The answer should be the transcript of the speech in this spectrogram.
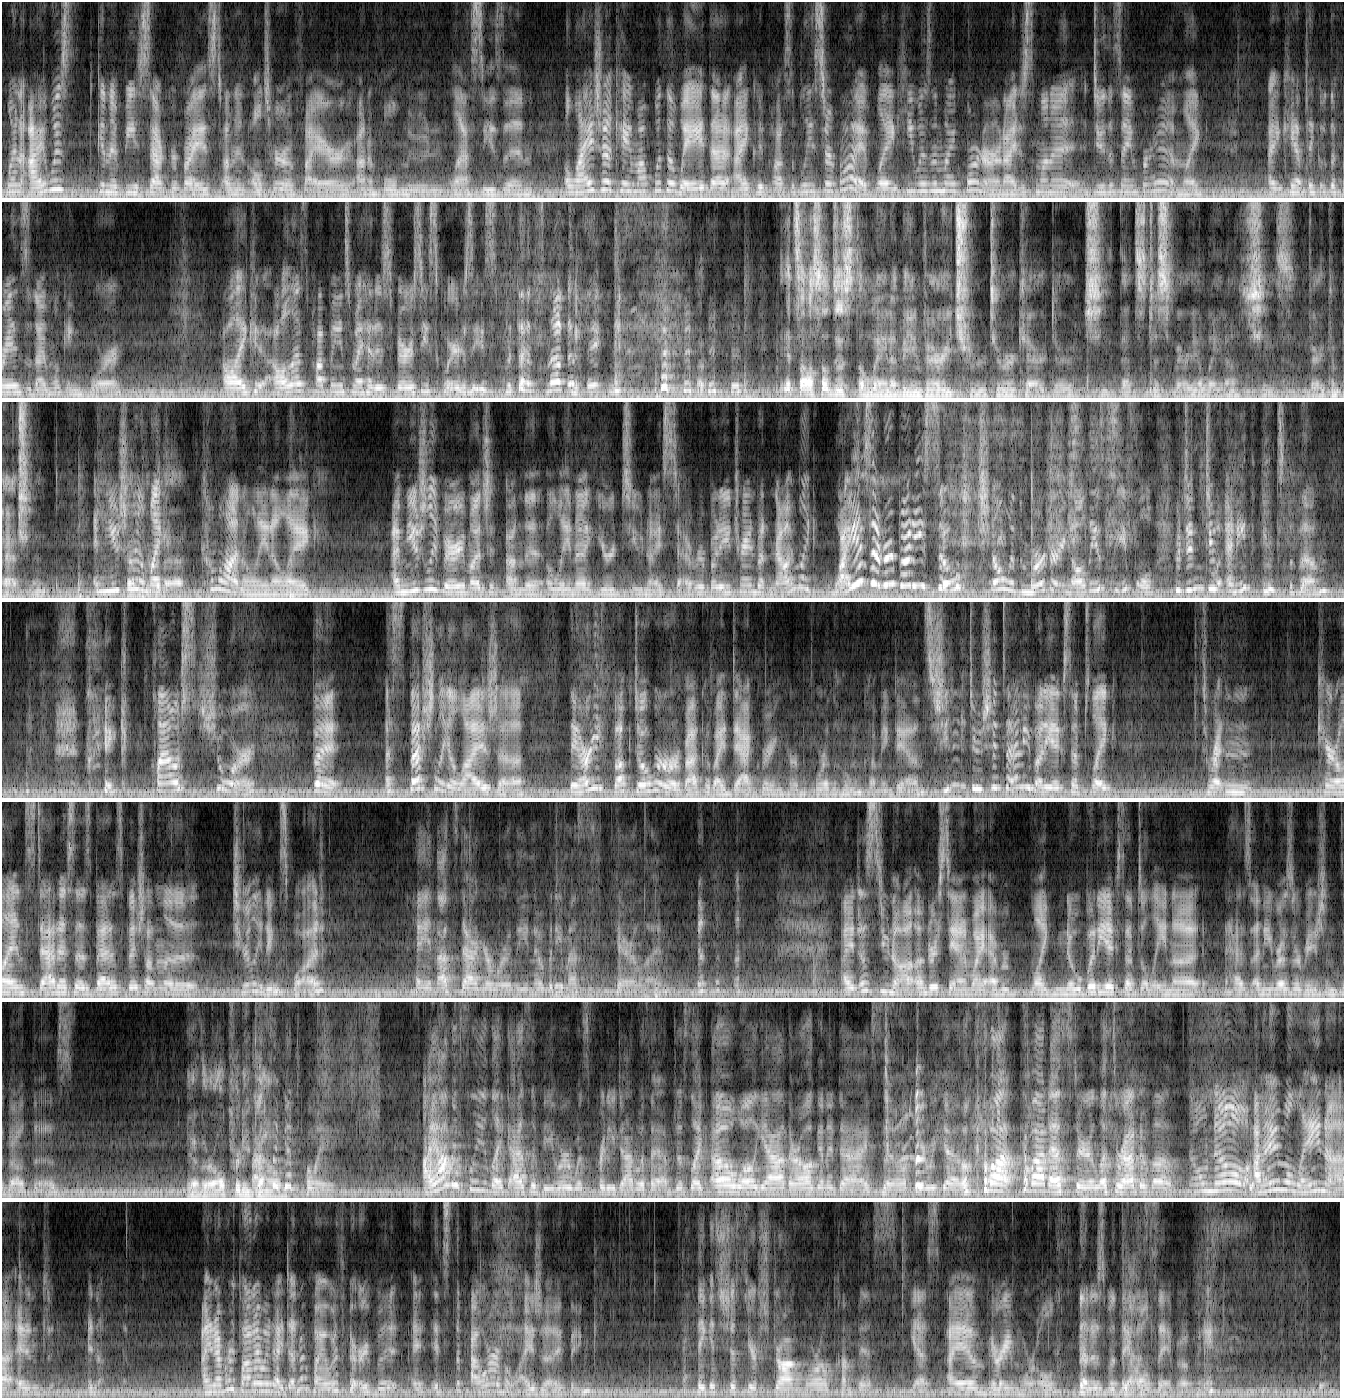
when I was gonna be sacrificed on an altar of fire on a full moon last season, Elijah came up with a way that I could possibly survive. Like he was in my corner, and I just want to do the same for him. Like I can't think of the phrase that I'm looking for. All I can, all that's popping into my head is Pharisee squaresies, but that's not a thing. It's also just Elena being very true to her character. She that's just very Elena. She's very compassionate. And usually I'm like, come on, Elena. Like, I'm usually very much on the Elena, you're too nice to everybody train. But now I'm like, why is everybody so chill with murdering all these people who didn't do anything to them? like, Klaus, sure. But especially Elijah. They already fucked over Rebekah by daggering her before the homecoming dance. She didn't do shit to anybody except, like, threaten Caroline's status as baddest bitch on the cheerleading squad. Hey, that's dagger worthy. Nobody messes with Caroline. I just do not understand why ever like nobody except Elena has any reservations about this. Yeah, they're all pretty That's down. a good point. I honestly, like, as a viewer, was pretty down with it. I'm just like, oh, well, yeah, they're all gonna die, so here we go. Come on, come on, Esther, let's round them up. Oh no, I am Elena, and and I never thought I would identify with her, but it's the power of Elijah. I think. I think it's just your strong moral compass. Yes, I am very moral. That is what they Yes. all say about me.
